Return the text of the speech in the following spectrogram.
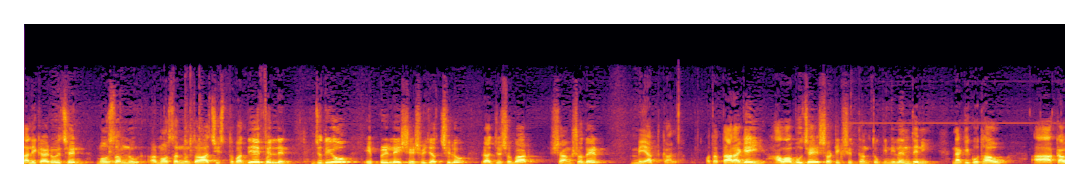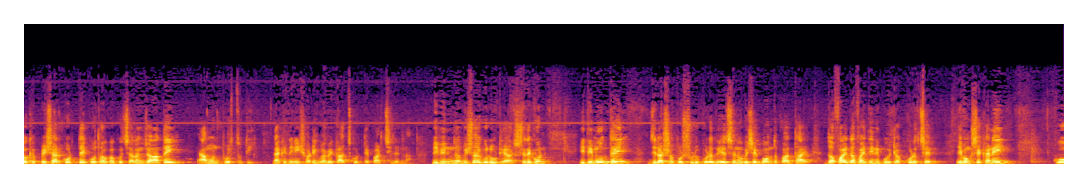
তালিকায় রয়েছেন মৌসাম নূর। আর মৌসাম নূর তো আজ ইস্তফা দিয়ে ফেললেন। যদিও এপ্রিলেই শেষ হয়ে যাচ্ছিল রাজ্যসভার সাংসদের মেয়াদকাল। অর্থাৎ তার আগেই হাওয়া বুঝে সঠিক সিদ্ধান্ত কি নিলেন তিনি, নাকি কোথাও কাউকে প্রেশার করতে, কোথাও কাউকে চ্যালেঞ্জ জানাতেই এমন প্রস্তুতি। নাকি তিনি সঠিকভাবে কাজ করতে পারছিলেন না। বিভিন্ন বিষয়গুলো উঠে আসছে। দেখুন, ইতিমধ্যেই জেলা সফর শুরু করে দিয়েছেন অভিষেক বন্দ্যোপাধ্যায়। দফায় দফায় তিনি বৈঠক করেছেন এবং সেখানেই কো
